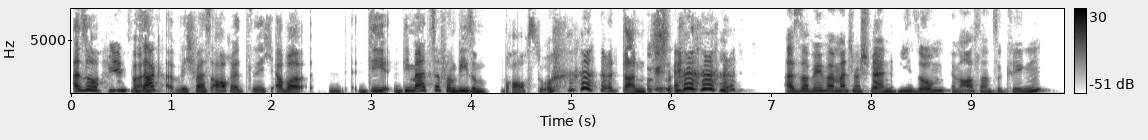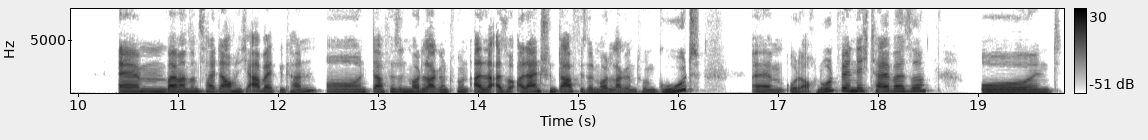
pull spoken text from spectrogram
Also, Auf jeden Fall. sag, ich weiß auch jetzt nicht, aber die, die Mehrzahl von Visum brauchst du. Dann. Okay. Also es ist auf jeden Fall manchmal schwer, ein Visum im Ausland zu kriegen, ähm, weil man sonst halt da auch nicht arbeiten kann. Und dafür sind Modelagenturen, also allein schon dafür sind Modelagenturen gut ähm, oder auch notwendig teilweise. Und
